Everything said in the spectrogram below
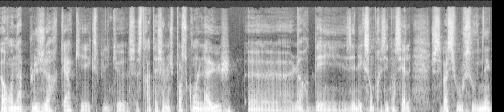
Alors on a plusieurs cas qui expliquent euh, ce stratagème. Je pense qu'on l'a eu euh, lors des élections présidentielles. Je ne sais pas si vous vous souvenez,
